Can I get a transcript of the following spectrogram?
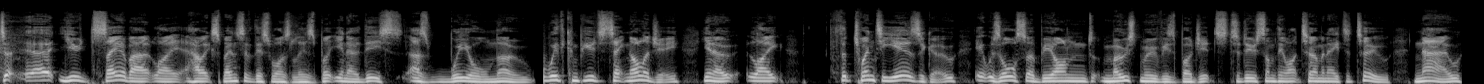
t- uh, you'd say about like how expensive this was, Liz, but you know, these, as we all know, with computer technology, you know, like th- 20 years ago, it was also beyond most movies' budgets to do something like Terminator 2. Now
